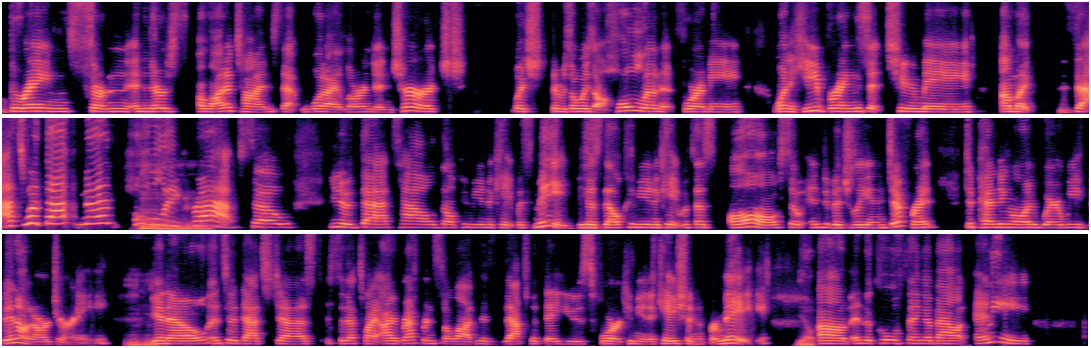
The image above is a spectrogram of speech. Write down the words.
bring certain and there's a lot of times that what i learned in church which there was always a hole in it for me when he brings it to me i'm like that's what that meant? Holy mm. crap. So you know that's how they'll communicate with me because they'll communicate with us all so individually and different depending on where we've been on our journey mm-hmm. you know and so that's just so that's why i reference it a lot because that's what they use for communication for me yep. um, and the cool thing about any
